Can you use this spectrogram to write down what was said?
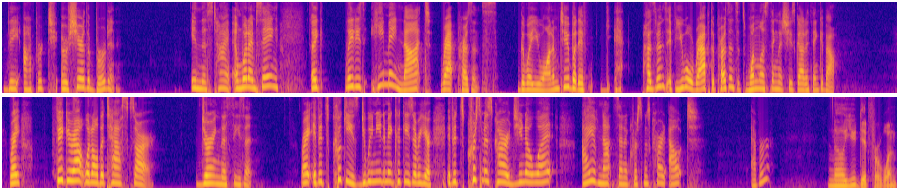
the opportunity or share the burden in this time? And what I'm saying like ladies, he may not wrap presents the way you want him to, but if husbands, if you will wrap the presents, it's one less thing that she's got to think about. Right? Figure out what all the tasks are during this season, right? If it's cookies, do we need to make cookies every year? If it's Christmas cards, you know what? I have not sent a Christmas card out ever. No, you did for one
